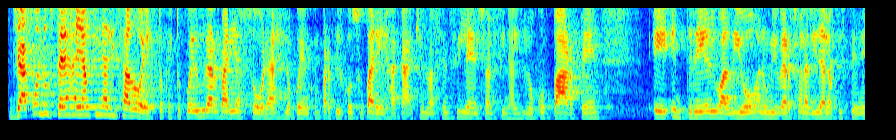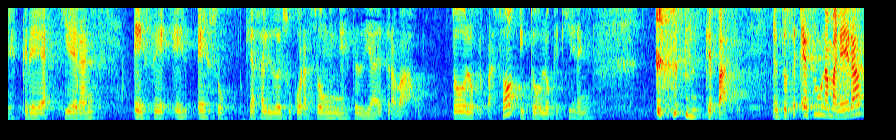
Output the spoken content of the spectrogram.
ya cuando ustedes hayan finalizado esto, que esto puede durar varias horas, lo pueden compartir con su pareja, cada quien lo hace en silencio, al final lo comparten, eh, entréguenlo a Dios, al universo, a la vida, a lo que ustedes crea, quieran, ese, e, eso que ha salido de su corazón en este día de trabajo. Todo lo que pasó y todo lo que quieren que pase. Entonces, esa es una manera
